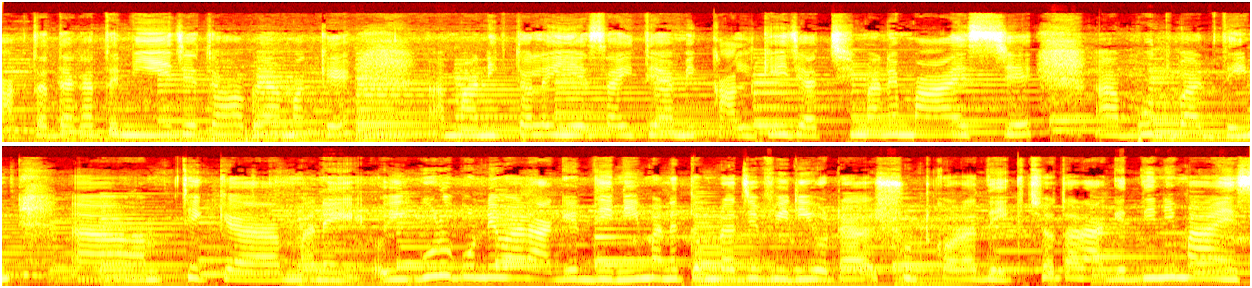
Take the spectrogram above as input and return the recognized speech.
ডাক্তার দেখাতে নিয়ে যেতে হবে আমাকে। মানিকতলা ইএসআইতে আমি কালকেই যাচ্ছি। মানে মা এসছে বুধবার দিন। ঠিক মানে ওই গুরু পূর্ণিমার আগের দিনই। মানে তোমরা যে ভিডিওটা শ্যুট করা দেখছ, তার আগের দিনই মা এসছে।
